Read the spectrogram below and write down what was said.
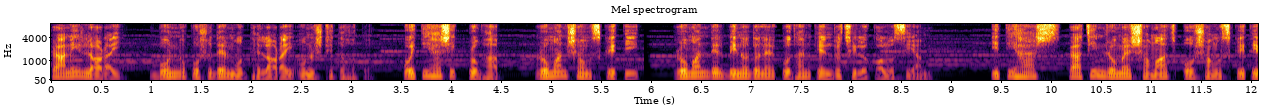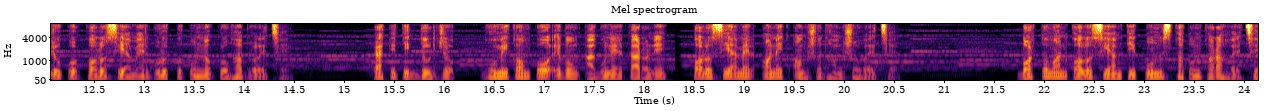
প্রাণীর লড়াই বন্য পশুদের মধ্যে লড়াই অনুষ্ঠিত হতো। ঐতিহাসিক প্রভাব, রোমান সংস্কৃতি, রোমানদের বিনোদনের প্রধান কেন্দ্র ছিল কলোসিয়াম। ইতিহাস, প্রাচীন রোমের সমাজ ও সংস্কৃতির উপর কলোসিয়ামের গুরুত্বপূর্ণ প্রভাব রয়েছে। প্রাকৃতিক দুর্যোগ, ভূমিকম্প এবং আগুনের কারণে কলোসিয়ামের অনেক অংশ ধ্বংস হয়েছে। বর্তমান কলোসিয়ামটি পুনঃস্থাপন করা হয়েছে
